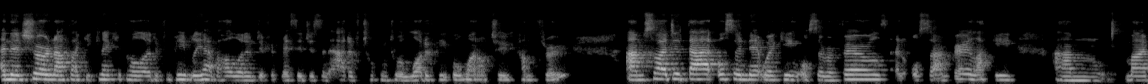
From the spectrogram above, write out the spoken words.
And then sure enough, like you connect with a whole lot of different people, you have a whole lot of different messages and out of talking to a lot of people, one or two come through. Um, so I did that, also networking, also referrals, and also I'm very lucky. Um, my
